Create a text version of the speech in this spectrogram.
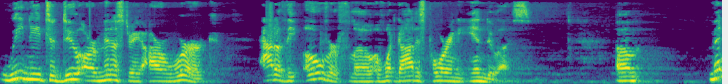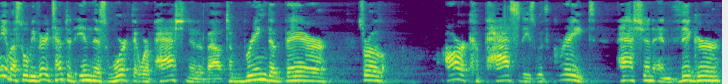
we need to do our ministry, our work, out of the overflow of what God is pouring into us. Um, many of us will be very tempted in this work that we're passionate about to bring to bear sort of our capacities with great passion and vigor,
